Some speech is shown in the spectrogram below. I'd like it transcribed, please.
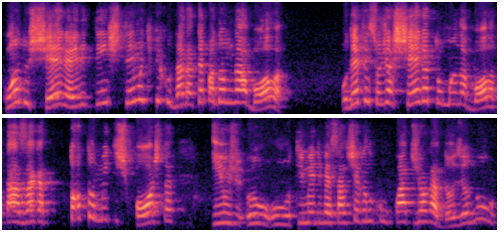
quando chega, ele tem extrema dificuldade até para dominar a bola. O defensor já chega tomando a bola, tá a zaga totalmente exposta e o, o, o time adversário chegando com quatro jogadores. Eu não,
